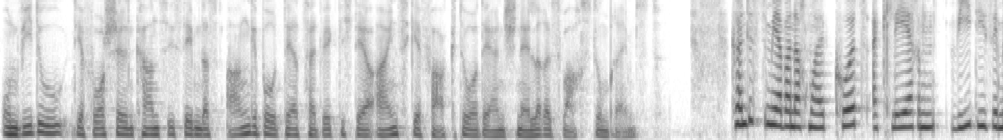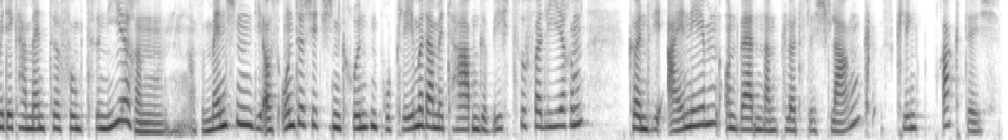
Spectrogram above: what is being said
Und wie du dir vorstellen kannst, ist eben das Angebot derzeit wirklich der einzige Faktor, der ein schnelleres Wachstum bremst. Könntest du mir aber noch mal kurz erklären, wie diese Medikamente funktionieren? Also Menschen, die aus unterschiedlichen Gründen Probleme damit haben, Gewicht zu verlieren, können sie einnehmen und werden dann plötzlich schlank. Es klingt praktisch.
